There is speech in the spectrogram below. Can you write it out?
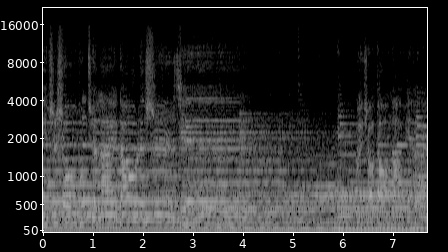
你赤手空拳来到人世间，找到那片海，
